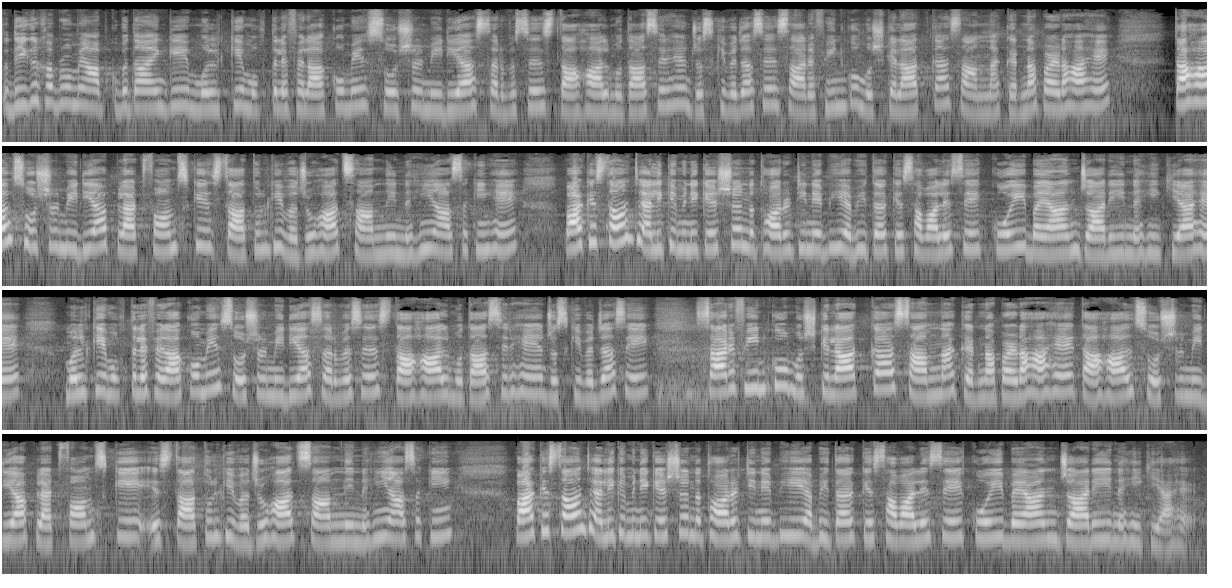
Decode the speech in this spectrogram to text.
तो दीगर खबरों में आपको बताएँगे, मुल्क के मुख्तलिफ़ इलाकों में सोशल मीडिया सर्विसेज़ ताहाल मुतासर हैं, जिसकी वजह से सार्फिन को मुश्किल का सामना करना पड़ रहा है। ताहाल सोशल मीडिया प्लेटफॉर्म्स के इस तातुल की वजूहत सामने नहीं आ सकी हैं। पाकिस्तान टेली कम्युनिकेशन अथॉरिटी ने भी अभी तक इस हवाले से कोई बयान जारी नहीं किया है। मुल्क के मुख्तलिफ़ इलाकों में सोशल मीडिया सर्विसज ताहाल मुतासर हैं, जिसकी वजह से सार्फिन को मुश्किल का सामना करना पड़ रहा है। ताहाल सोशल मीडिया प्लेटफॉर्म्स के इस तातुल की वजूहत सामने नहीं आ सकें। पाकिस्तान टेली कम्युनिकेशन अथॉरिटी ने भी अभी तक इस हवाले से कोई बयान जारी नहीं किया है।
